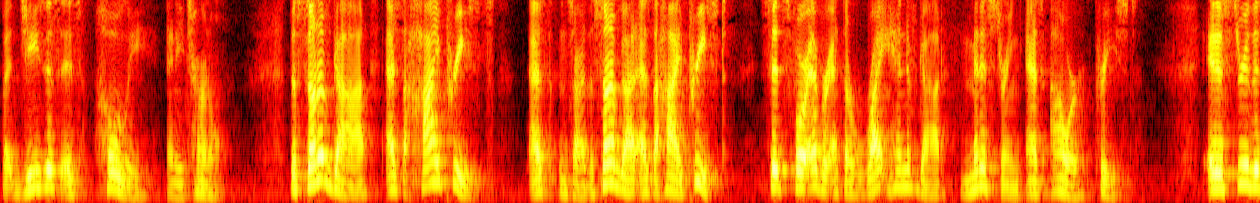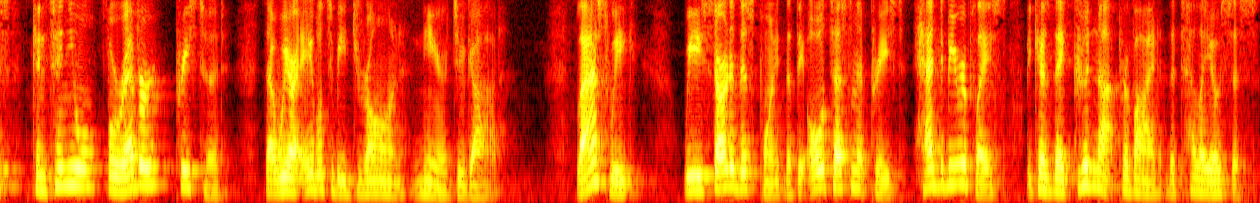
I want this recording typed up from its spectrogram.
but Jesus is holy and eternal. The Son of God, as the high priest, as I'm sorry, the Son of God as the high priest sits forever at the right hand of God, ministering as our priest. It is through this continual forever priesthood that we are able to be drawn near to God. Last week, we started this point that the Old Testament priest had to be replaced because they could not provide the teleosis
